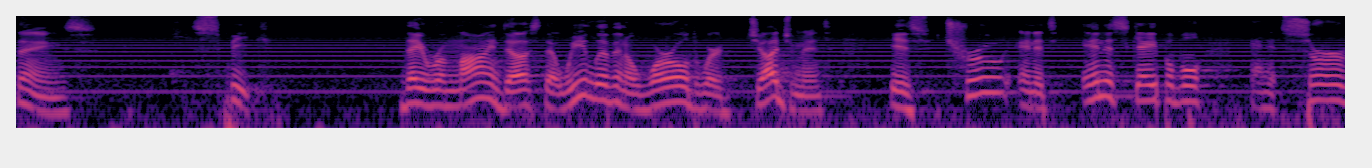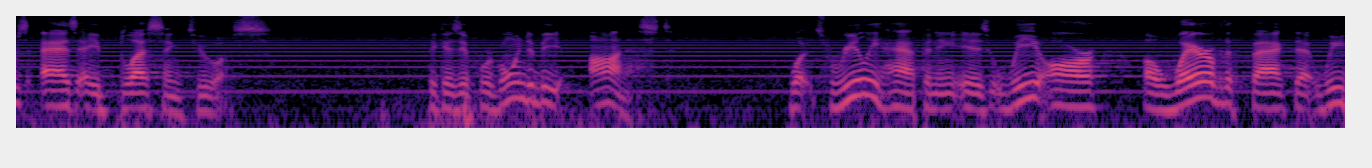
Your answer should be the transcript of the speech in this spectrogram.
things speak. They remind us that we live in a world where judgment is true and it's inescapable and it serves as a blessing to us. Because if we're going to be honest, what's really happening is we are aware of the fact that we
